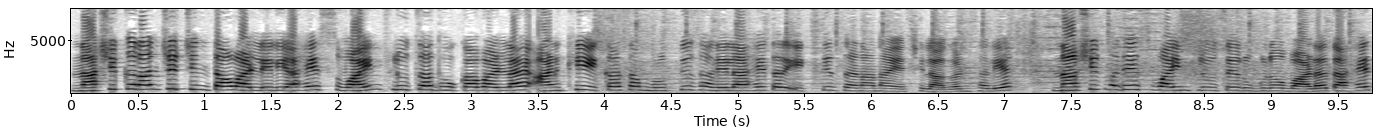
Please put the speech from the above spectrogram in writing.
नाशिककरांची चिंता वाढलेली आहे. स्वाईन फ्लूचा धोका वाढलाय. आणखी एकाचा मृत्यू झालेला आहे तर एकतीस जणांना याची लागण झाली आहे. नाशिकमध्ये स्वाईन फ्लूचे रुग्ण वाढत आहेत.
